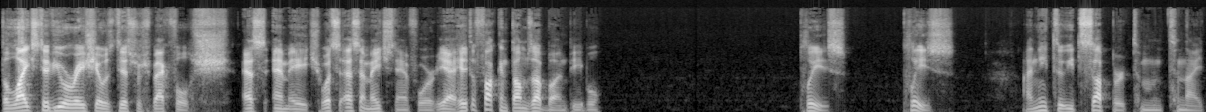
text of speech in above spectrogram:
The likes to viewer ratio is disrespectful. Shh. SMH. What's SMH stand for? Yeah, hit the fucking thumbs up button, people. Please. Please. I need to eat supper t- tonight.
